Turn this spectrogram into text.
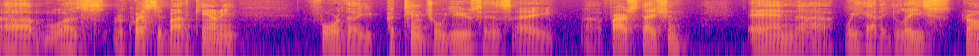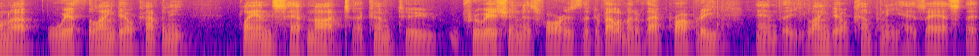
um, was requested by the county for the potential use as a uh, fire station, and uh, we had a lease drawn up with the Langdale Company. Plans have not uh, come to fruition as far as the development of that property, and the Langdale Company has asked that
